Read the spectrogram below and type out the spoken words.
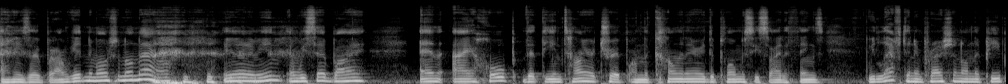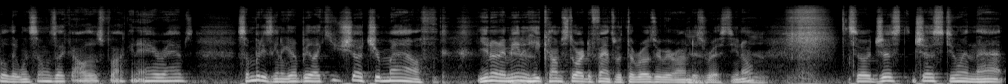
And he's like, but I'm getting emotional now. You know what I mean? And we said bye. And I hope that the entire trip on the culinary diplomacy side of things, we left an impression on the people that when someone's like, oh, those fucking Arabs, somebody's to get up and be like, you shut your mouth. You know what I mean? And he comes to our defense with the rosary around his wrist, you know? Yeah. So just just doing that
